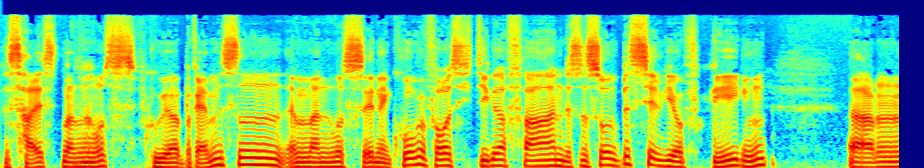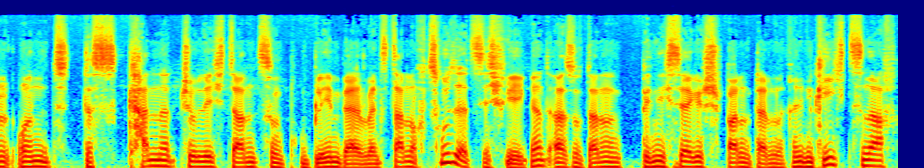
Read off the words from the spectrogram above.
Das heißt, man muss früher bremsen, man muss in den Kurven vorsichtiger fahren. Das ist so ein bisschen wie auf Regen. Ähm, und das kann natürlich dann zum Problem werden, wenn es dann noch zusätzlich regnet. Also dann bin ich sehr gespannt. Dann riecht es nach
